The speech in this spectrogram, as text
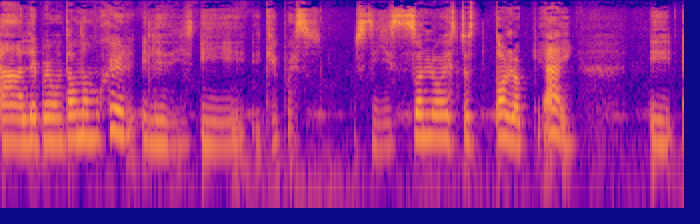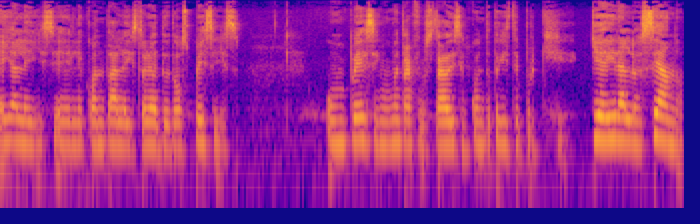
Ah, le pregunta a una mujer y le dice y, que pues si solo esto es todo lo que hay. Y ella le dice, le cuenta la historia de dos peces. Un pez se encuentra frustrado y se encuentra triste porque quiere ir al océano.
